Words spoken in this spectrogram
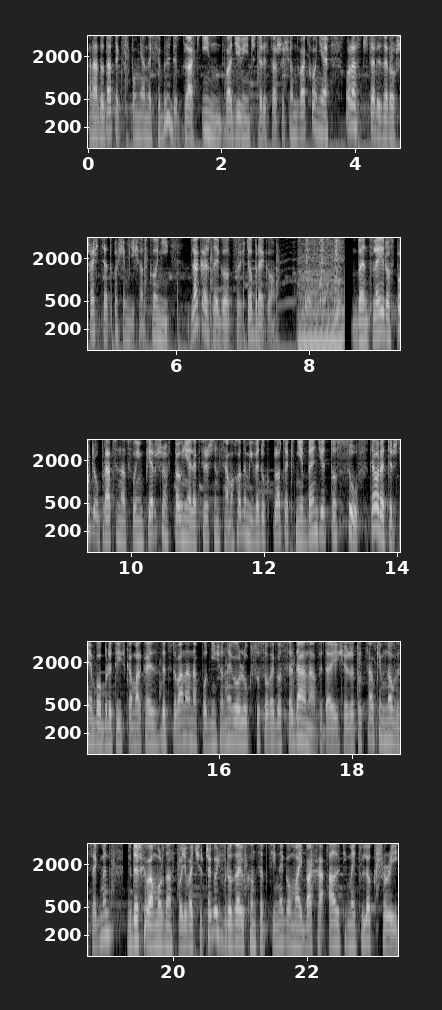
a na dodatek wspomniane hybrydy plug-in 2.9 462 konie oraz 4.0 680 koni. Dla każdego coś dobrego. Bentley rozpoczął pracę nad swoim pierwszym w pełni elektrycznym samochodem i według plotek nie będzie to SUV. Teoretycznie, bo brytyjska marka jest zdecydowana na podniesionego luksusowego sedana. Wydaje się, że to całkiem nowy segment, gdyż chyba można spodziewać się czegoś w rodzaju koncepcyjnego Maybacha Ultimate Luxury.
